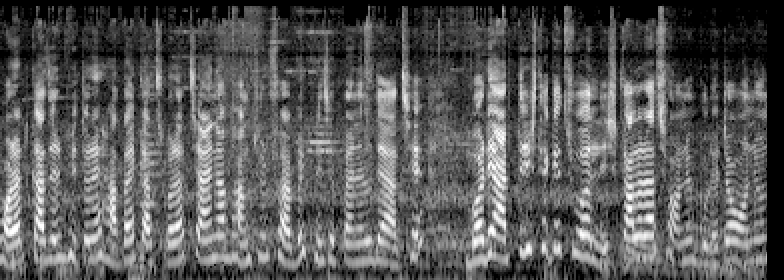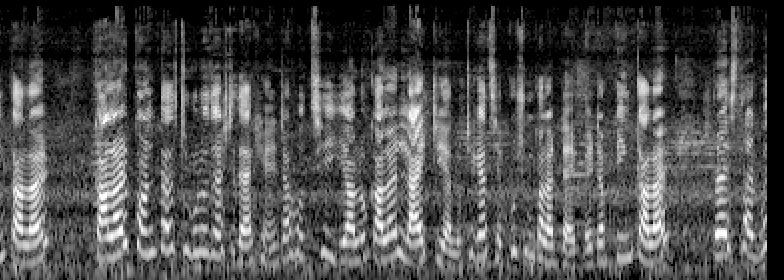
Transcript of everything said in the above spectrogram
ভরাট কাজের ভিতরে হাতায় কাজ করা চায়না ভাঙচুর ফ্যাব্রিক নিচে প্যানেল দেওয়া আছে। বডি আটত্রিশ থেকে চুয়াল্লিশ কালার আছে অনেকগুলো এটা অনিয়ন কালার কালার কন্ট্রাস্টগুলো জাস্ট দেখেন এটা হচ্ছে ইয়েলো কালার লাইট ইয়েলো ঠিক আছে? কুসুম কালার টাইপ এটা পিঙ্ক কালার প্রাইস থাকবে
